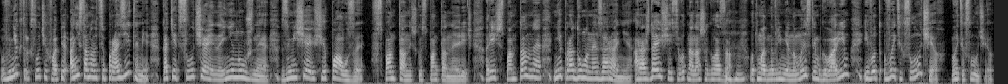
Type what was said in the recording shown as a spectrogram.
В некоторых случаях, во-первых, они становятся паразитами, какие-то случайные, ненужные, замещающие паузы в спонтанной, что спонтанная речь. Речь спонтанная, не продуманная заранее, а рождающаяся вот на наших глазах. Угу. Вот мы одновременно мыслим, говорим, и вот в этих случаях в этих случаях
